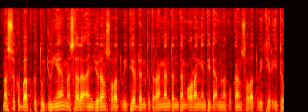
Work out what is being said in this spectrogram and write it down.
masuk ke bab ketujuhnya masalah anjuran solat witir dan keterangan tentang orang yang tidak melakukan solat witir itu.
